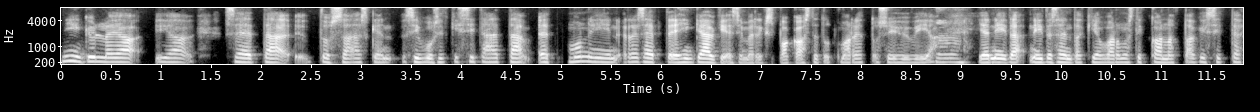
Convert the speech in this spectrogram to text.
Niin kyllä, ja, ja se, että tuossa äsken sivusitkin sitä, että, että moniin resepteihin käykin esimerkiksi pakastetut marjat tosi hyvin, ja, mm. ja niitä, niitä sen takia varmasti kannattaakin sitten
